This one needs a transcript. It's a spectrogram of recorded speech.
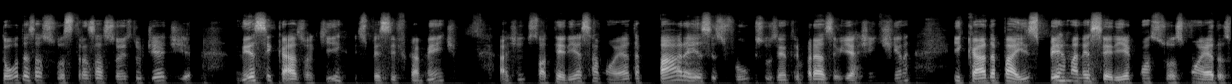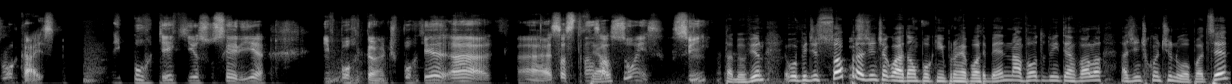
todas as suas transações do dia a dia. Nesse caso aqui, especificamente, a gente só teria essa moeda para esses fluxos entre Brasil e Argentina, e cada país permaneceria com as suas moedas locais. E por que que isso seria importante, porque ah, ah, essas transações. Celso? Sim. Tá me ouvindo? Eu vou pedir só para a gente aguardar um pouquinho para o repórter BN. Na volta do intervalo, a gente continua, pode ser?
